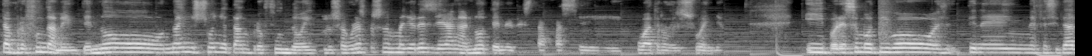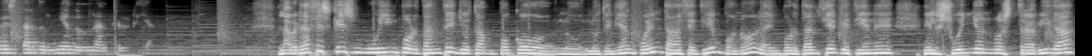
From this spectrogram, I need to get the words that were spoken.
tan profundamente, no, no, hay un sueño tan profundo, e incluso algunas personas mayores llegan a no tener esta fase 4 del sueño. Y por ese motivo tienen necesidad de estar durmiendo durante el día. La verdad es que es muy importante, yo tampoco lo, tenía en cuenta hace tiempo, ¿no? La importancia que tiene el sueño en nuestra vida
